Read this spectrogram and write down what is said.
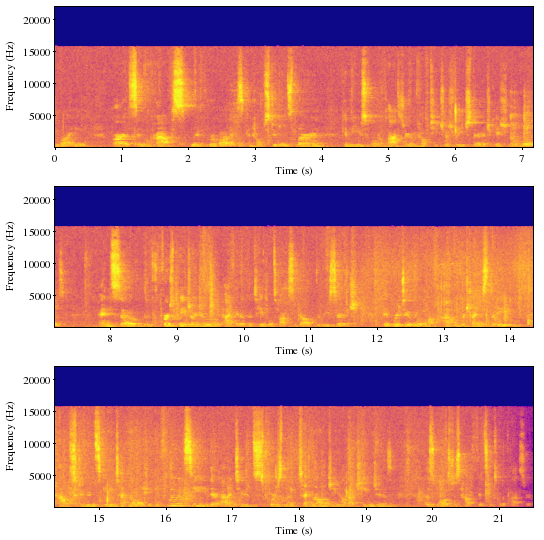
combining arts and crafts with robotics can help students learn, can be useful in a classroom, help teachers reach their educational goals. And so the first page on your little packet at the table talks about the research that we're doing. Um, we're trying to study how students gain technological fluency, their attitudes towards technology, how that changes, as well as just how it fits into the classroom.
